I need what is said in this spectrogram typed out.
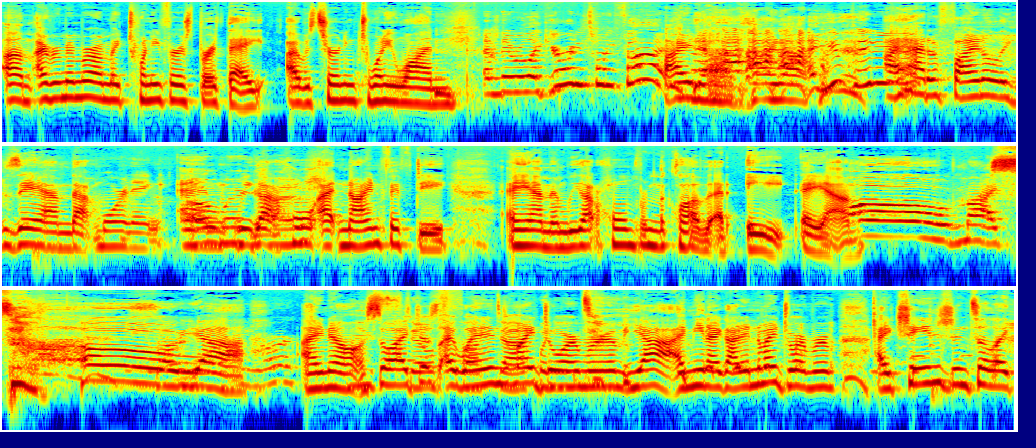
Um, I remember on my twenty first birthday, I was turning twenty one. and they were like, "You're already 25." I know, I know. You've been I had a final exam that morning, and Oh we got gosh. home at nine fifty a.m. and we got home from the club at eight a.m. Oh my Oh. So yeah, I know. You so I just I went into my dorm room. Yeah, I mean I got into my dorm room. I changed into like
